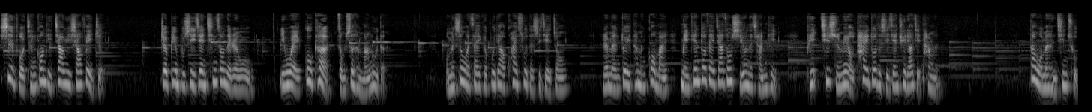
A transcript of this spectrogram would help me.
是否成功地教育消费者。这并不是一件轻松的任务，因为顾客总是很忙碌的。我们生活在一个步调快速的世界中。人们对他们购买每天都在家中使用的产品，其其实没有太多的时间去了解他们。但我们很清楚，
